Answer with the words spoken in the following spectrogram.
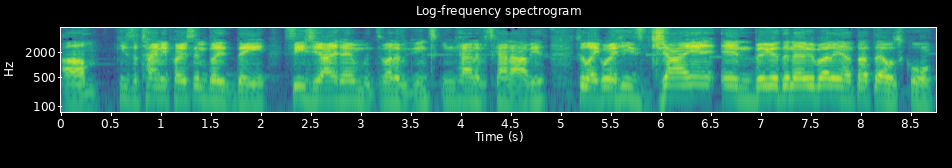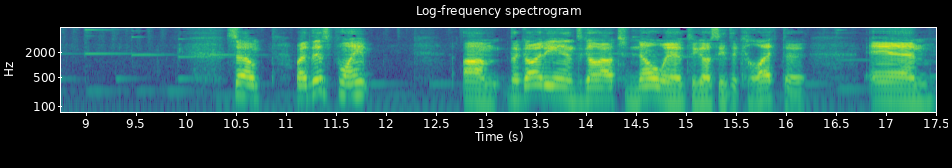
Um, he's a tiny person, but they CGI'd him with one of a green screen kind of, it's kind of obvious. So like where he's giant and bigger than everybody, I thought that was cool. So, by this point, um, the Guardians go out to nowhere to go see the Collector, and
